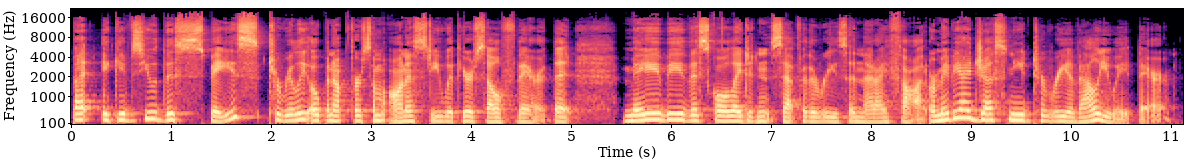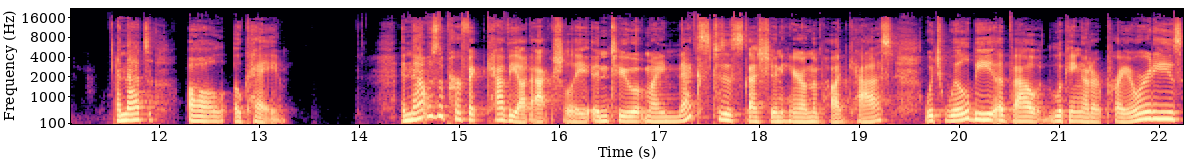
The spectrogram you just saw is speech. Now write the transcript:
but it gives you this space to really open up for some honesty with yourself there that maybe this goal I didn't set for the reason that I thought, or maybe I just need to reevaluate there. And that's all okay. And that was a perfect caveat, actually, into my next discussion here on the podcast, which will be about looking at our priorities,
